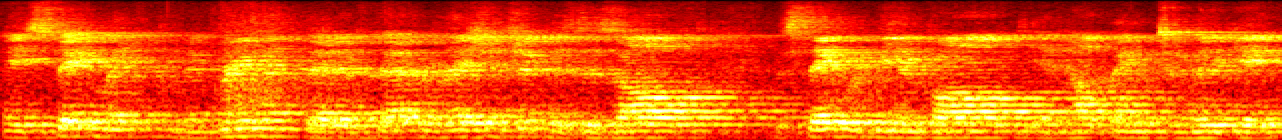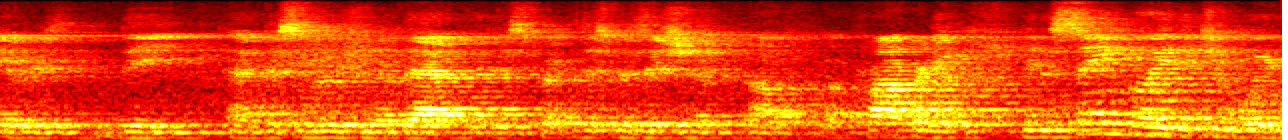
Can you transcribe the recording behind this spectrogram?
a statement, an agreement that if that relationship is dissolved, the state would be involved in helping to mitigate the, the uh, dissolution of that, the disp- disposition of property, in the same way that you would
